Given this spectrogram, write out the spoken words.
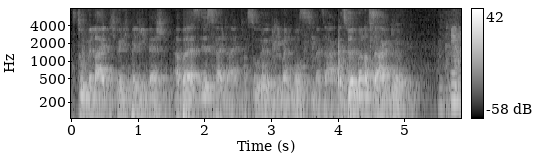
Es tut mir leid, ich will nicht Berlin bashen, aber es ist halt einfach so. Irgendjemand muss es mal sagen. Das wird man noch sagen dürfen.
